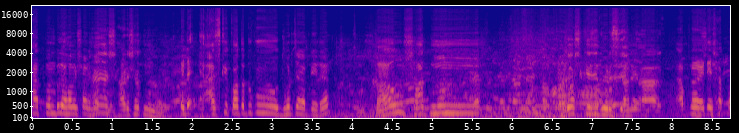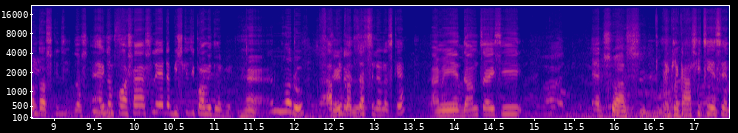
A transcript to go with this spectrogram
সাত মন বলে হবে সাড়ে হ্যাঁ সাড়ে সাত মন হবে। এটা আজকে কতটুকু ধরছেন আপনি এটা? তাও সাত মন দশ কেজি ধরেছি আমি। আর আপনার এটা সাত মন দশ কেজি। 10 কেজি। একজন কষায় আসলে এটা বিশ কেজি কমই ধরবে। হ্যাঁ ধরো আপনি কত চাচ্ছিলেন আজকে? আমি দাম চাইছি একশো আশি। এক লাখ আশি চেয়েছেন?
